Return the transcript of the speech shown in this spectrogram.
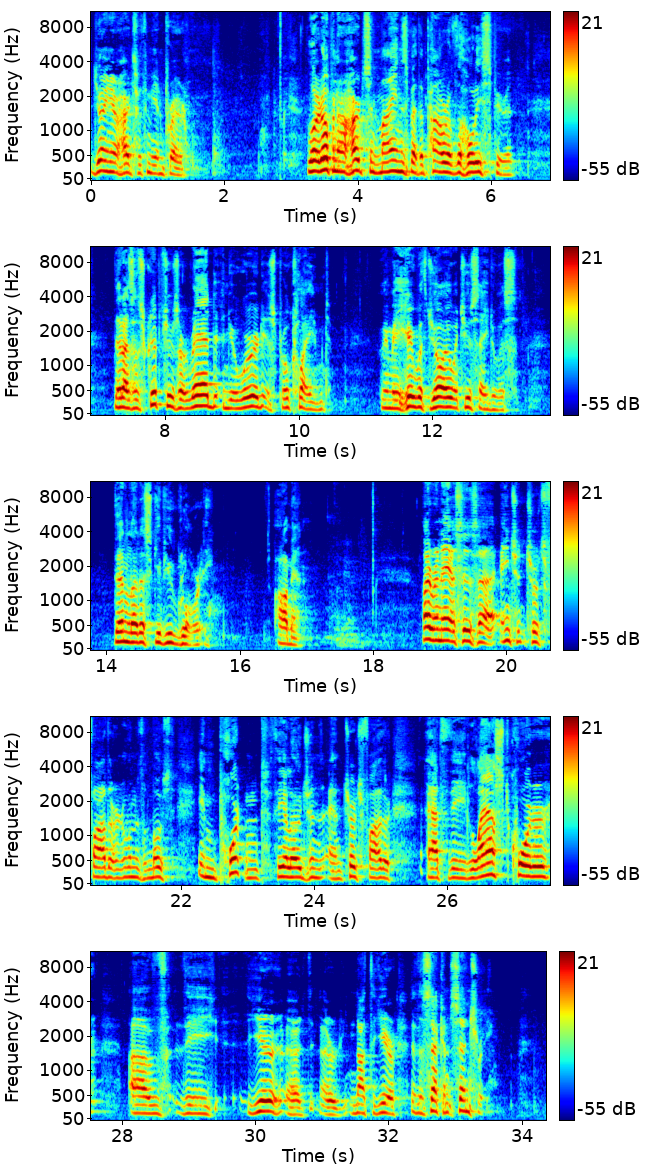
Join your hearts with me in prayer. Lord, open our hearts and minds by the power of the Holy Spirit, that as the scriptures are read and your word is proclaimed, we may hear with joy what you say to us. Then let us give you glory. Amen. Irenaeus is an ancient church father and one of the most important theologians and church father at the last quarter of the year, uh, or not the year, in the second century.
